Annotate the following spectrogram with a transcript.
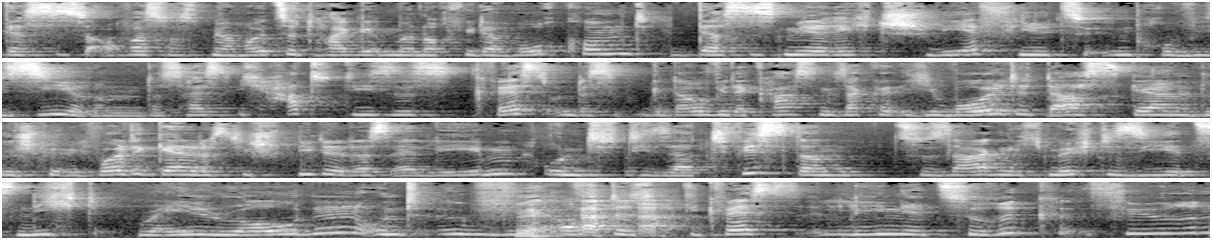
das ist auch was, was mir heutzutage immer noch wieder hochkommt, dass es mir recht schwer fiel zu improvisieren. Das heißt, ich hatte dieses Quest und das genau wie der Carsten gesagt hat, ich wollte das gerne durchspielen. Ich wollte gerne, dass die Spieler das erleben und dieser Twist dann zu sagen, ich möchte sie jetzt nicht railroaden und irgendwie auf das, die Questlinie zurückführen.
